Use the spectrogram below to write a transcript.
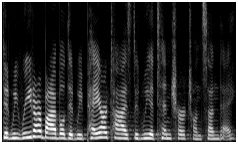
Did we read our Bible? Did we pay our tithes? Did we attend church on Sunday?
